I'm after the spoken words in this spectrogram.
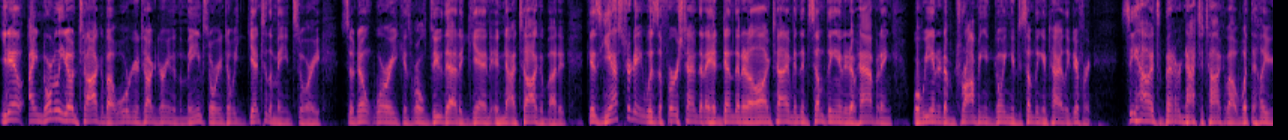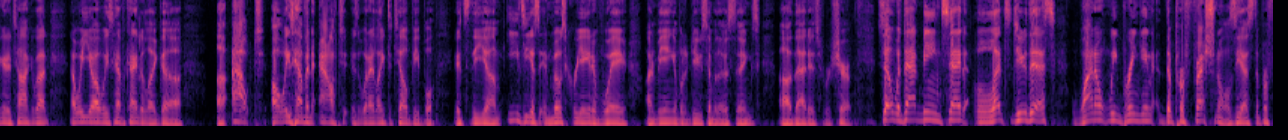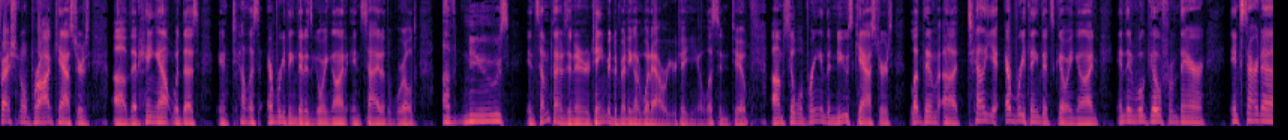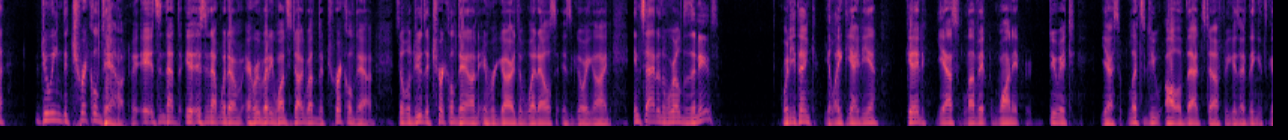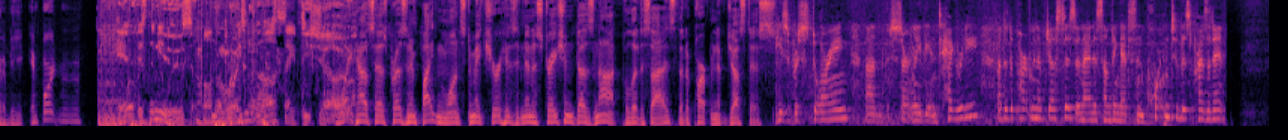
You know, I normally don't talk about what we're going to talk during the main story until we get to the main story. So don't worry because we'll do that again and not talk about it. Because yesterday was the first time that I had done that in a long time. And then something ended up happening where we ended up dropping and going into something entirely different. See how it's better not to talk about what the hell you're going to talk about? That way you always have kind of like a uh, out. Always have an out is what I like to tell people. It's the um, easiest and most creative way on being able to do some of those things. Uh, that is for sure. So, with that being said, let's do this. Why don't we bring in the professionals? Yes, the professional broadcasters uh, that hang out with us and tell us everything that is going on inside of the world of news and sometimes in entertainment, depending on what hour you're taking a listen to. Um, so we'll bring in the newscasters, let them uh, tell you everything that's going on, and then we'll go from there and start uh, doing the trickle down. Isn't that isn't that what um, everybody wants to talk about? The trickle down. So we'll do the trickle down in regards of what else is going on inside of the world of the news. What do you think? You like the idea? Good. Yes. Love it. Want it. Do it. Yes. Let's do all of that stuff because I think it's going to be important. Here is the news on the Rated R Safety Show. The White House says President Biden wants to make sure his administration does not politicize the Department of Justice. He's restoring uh, certainly the integrity of the Department of Justice, and that is something that's important to this president.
